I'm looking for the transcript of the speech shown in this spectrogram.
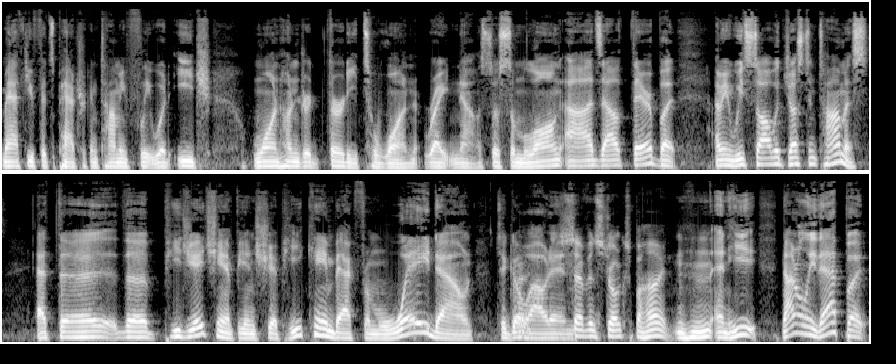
Matthew Fitzpatrick and Tommy Fleetwood each 130 to 1 right now. So some long odds out there. But I mean, we saw with Justin Thomas at the the PGA Championship, he came back from way down to go right. out and seven strokes behind. Mm -hmm, and he not only that, but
